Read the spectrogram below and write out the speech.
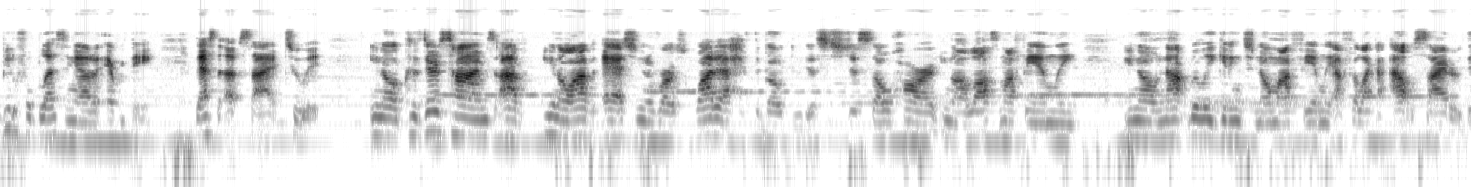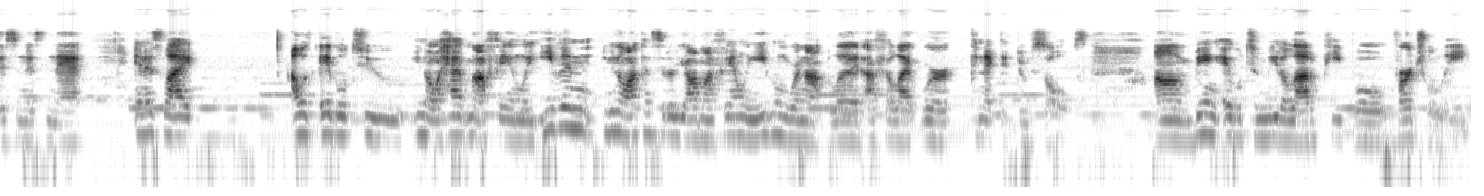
beautiful blessing out of everything that's the upside to it. You know because there's times i've you know i've asked universe why did i have to go through this? It's just so hard. You know i lost my family. You know not really getting to know my family. I feel like an outsider this and this and that. And it's like I was able to, you know, have my family. Even, you know, I consider y'all my family. Even we're not blood, I feel like we're connected through souls um, being able to meet a lot of people virtually,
